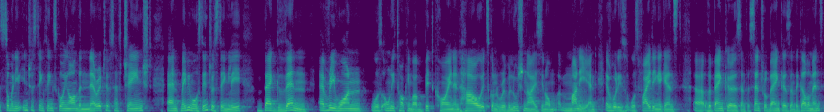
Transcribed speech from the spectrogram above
so many interesting things going on. The narratives have changed. And maybe most interestingly, back then, everyone was only talking about Bitcoin and how it's going to revolutionize, you know, money. And everybody was fighting against uh, the bankers and the central bankers and the governments.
